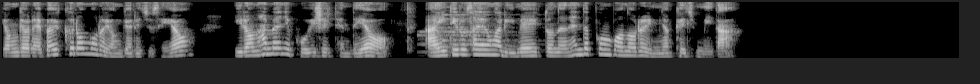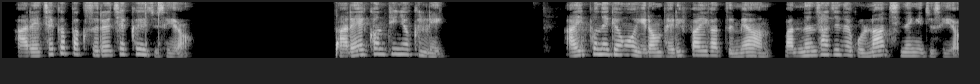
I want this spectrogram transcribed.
연결 앱을 크롬으로 연결해주세요. 이런 화면이 보이실 텐데요. 아이디로 사용할 이메일 또는 핸드폰 번호를 입력해 줍니다. 아래 체크박스를 체크해 주세요. 아래 컨티뉴 클릭. 아이폰의 경우 이런 베리파이가 뜨면 맞는 사진을 골라 진행해 주세요.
